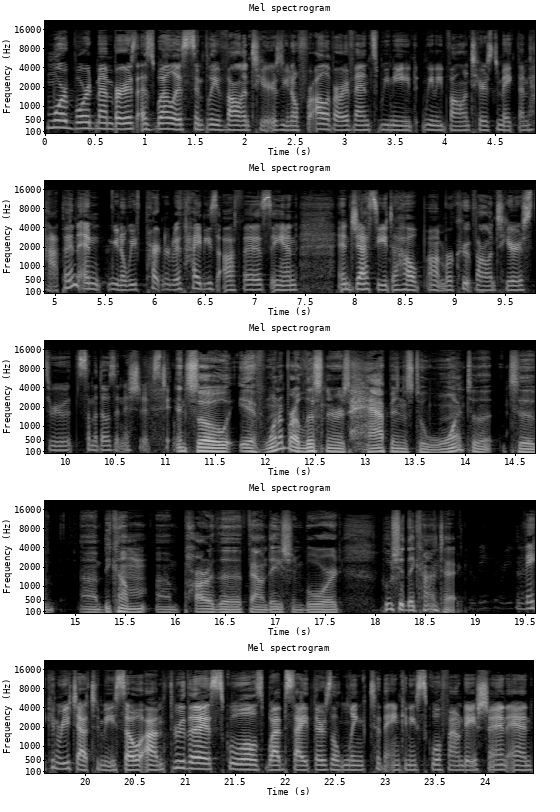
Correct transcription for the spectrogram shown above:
more board members as well as simply volunteers. You know, for all of our events, we need we need volunteers to make them happen. And you know, we've partnered with Heidi's office and and Jesse to help um, recruit volunteers through some of those initiatives too. And so, if one of our listeners happens to want to to uh, become um, part of the foundation board, who should they contact? They can reach out to me. So um, through the school's website, there's a link to the Ankeny School Foundation, and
